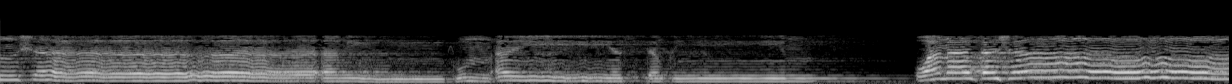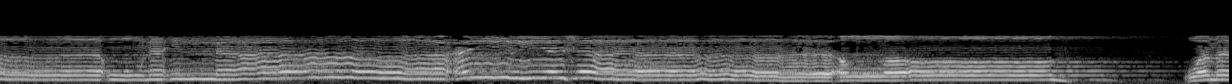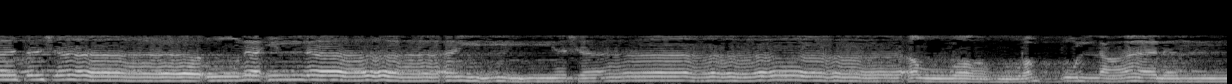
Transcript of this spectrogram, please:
شاء منكم أن يستقيم وما الله وما تشاءون إلا أن رب العالمين.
